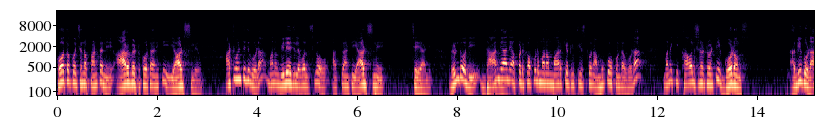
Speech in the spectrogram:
కోతకు వచ్చిన పంటని ఆరబెట్టుకోవటానికి యార్డ్స్ లేవు. అటువంటిది కూడా మనం విలేజ్ లెవెల్స్లో అట్లాంటి యార్డ్స్ని చేయాలి. రెండోది ధాన్యాన్ని అప్పటికప్పుడు మనం మార్కెట్కి తీసుకొని అమ్ముకోకుండా కూడా మనకి కావలసినటువంటి గోడౌన్స్ అవి కూడా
